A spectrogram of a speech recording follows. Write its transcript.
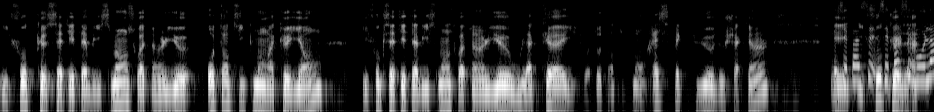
Il faut que cet établissement soit un lieu authentiquement accueillant, il faut que cet établissement soit un lieu où l'accueil soit authentiquement respectueux de chacun. Mais ce n'est pas, ces mots-là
